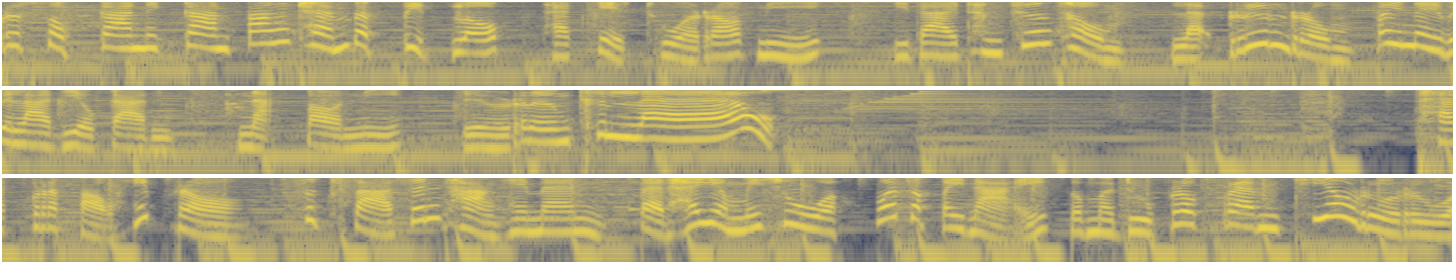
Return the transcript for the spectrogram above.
ประสบการณ์ในการตั้งแคมป์แบบติดลบ แพ็กเกจทัวร์รอบนี้ ที่ได้ทั้งชื่นชม และรื่นรมไปในเวลาเดียวกันณตอนนี้ได้เริ่มขึ้นแล้ว แพ็คกระเป๋าให้พร้อม ศึกษาเส้นทางให้แม่น แต่ถ้ายังไม่ชัวร์ว่าจะไปไหนก็มาดูโปรแกรมเที่ยวรัว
